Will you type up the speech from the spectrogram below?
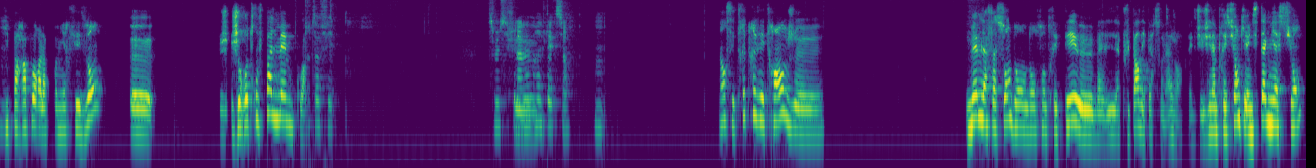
mhm. qui par rapport à la première saison, je ne retrouve pas le même. Quoi. Tout à fait. Je me suis fait la même réflexion. Non, c'est très très étrange. Euh. Même la façon dont, sont traités euh, bah, la plupart des personnages. En fait. J'ai l'impression qu'il y a une stagnation,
